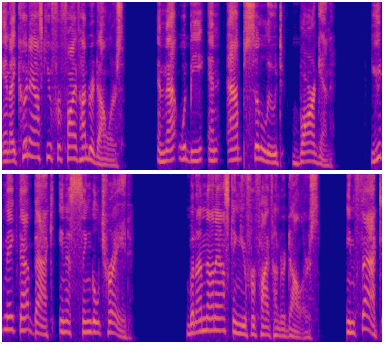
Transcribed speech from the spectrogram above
And I could ask you for $500, and that would be an absolute bargain. You'd make that back in a single trade. But I'm not asking you for $500. In fact,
